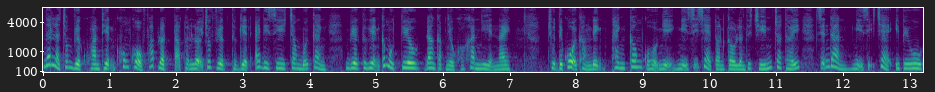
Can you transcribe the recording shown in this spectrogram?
nhất là trong việc hoàn thiện khung khổ pháp luật tạo thuận lợi cho việc thực hiện SDC trong bối cảnh việc thực hiện các mục tiêu đang gặp nhiều khó khăn như hiện nay. Chủ tịch Quốc hội khẳng định thành công của hội nghị nghị sĩ trẻ toàn cầu lần thứ 9 cho thấy diễn đàn nghị sĩ trẻ IPU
